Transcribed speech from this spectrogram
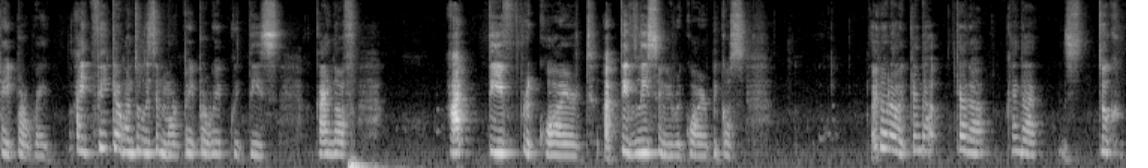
Vaporwave. I think I want to listen more Vaporwave with this kind of active required, active listening required because I don't know, it kinda, kinda, kinda took,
